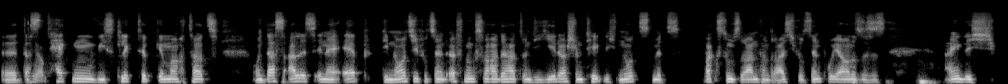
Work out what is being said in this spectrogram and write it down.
äh, das ja. Taggen, wie es Clicktip gemacht hat. Und das alles in der App, die 90% Öffnungsrate hat und die jeder schon täglich nutzt mit Wachstumsraten von 30% pro Jahr. Und das ist eigentlich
